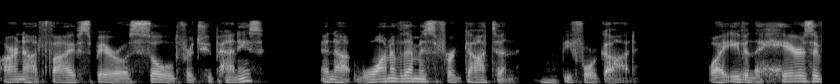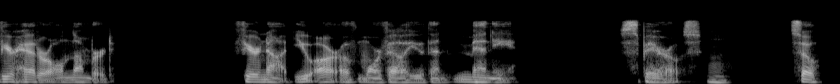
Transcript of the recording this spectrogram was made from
Are not five sparrows sold for two pennies? And not one of them is forgotten mm. before God. Why, even the hairs of your head are all numbered. Fear not, you are of more value than many sparrows. Mm. So,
